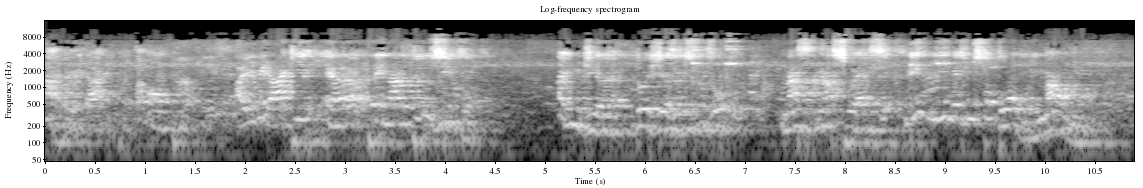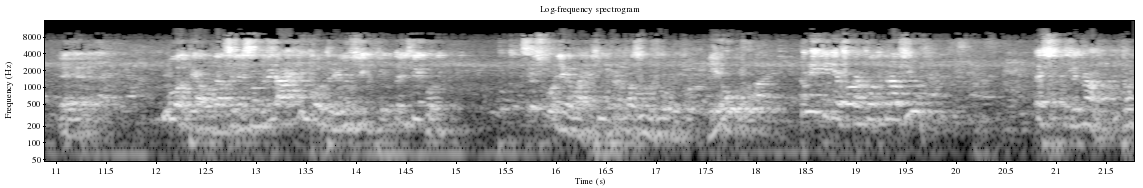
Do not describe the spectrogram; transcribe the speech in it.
Ah, é o Iraque, tá bom. Aí o Iraque era treinado pelo Zico. Aí um dia, dois dias antes do jogo, na, na Suécia, nem, nem mesmo em Estocolmo, em Malmö, é, no hotel da seleção do Iraque, encontrei o Zico. Eu Zico, por que você escolheu aqui para fazer um jogo? Eu? Nem queria jogar contra o Brasil. Eu disse, não, então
